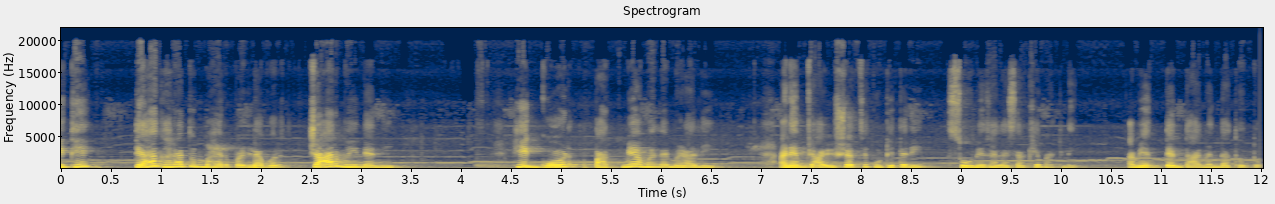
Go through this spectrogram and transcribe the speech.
तिथे त्या घरातून बाहेर पडल्यावर चार महिन्यांनी ही गोड बातमी आम्हाला मिळाली आणि आमच्या आयुष्याचे कुठेतरी सोने झाल्यासारखे वाटले. आम्ही अत्यंत आनंदात होतो.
